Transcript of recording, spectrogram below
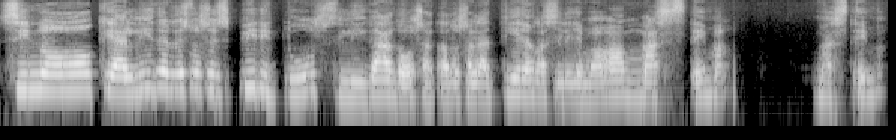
sino que al líder de estos espíritus ligados, atados a la tierra, se le llamaba Mastema, Mastema,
